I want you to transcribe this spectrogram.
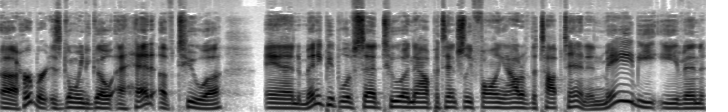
uh, Herbert is going to go ahead of Tua. And many people have said Tua now potentially falling out of the top 10 and maybe even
